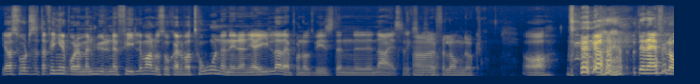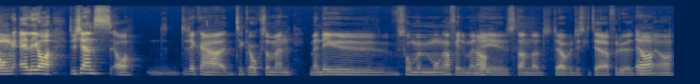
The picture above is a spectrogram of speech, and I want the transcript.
jag har svårt att sätta fingret på den, men hur den är filmad och så själva tonen i den, jag gillar det på något vis. Den är nice liksom. Ja, den är för lång dock. Ja. den är för lång, eller ja, det känns... Ja. Det kan jag tycka också, men, men det är ju så med många filmer. Ja. Det är ju standard. Det har vi diskuterat förut. Ja. Men, ja.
